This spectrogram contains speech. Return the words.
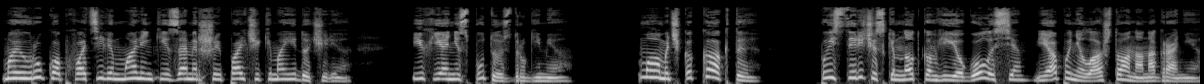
Мою руку обхватили маленькие замершие пальчики моей дочери. Их я не спутаю с другими. «Мамочка, как ты?» По истерическим ноткам в ее голосе я поняла, что она на грани.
